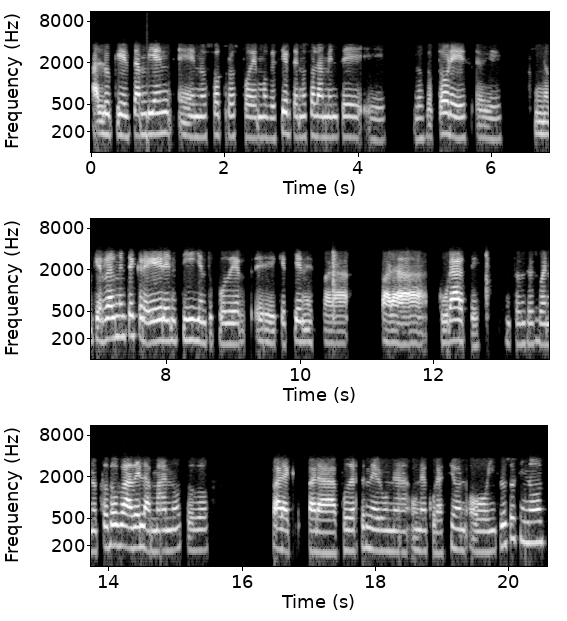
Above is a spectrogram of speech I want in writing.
a lo que también eh, nosotros podemos decirte, no solamente eh, los doctores, eh, sino que realmente creer en ti y en tu poder que tienes para, para curarte. Entonces, bueno, todo va de la mano, todo para, para poder tener una, una curación o incluso si no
